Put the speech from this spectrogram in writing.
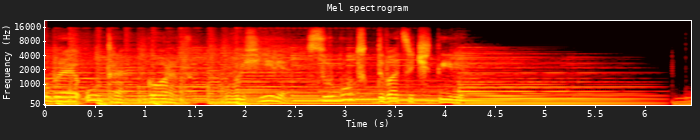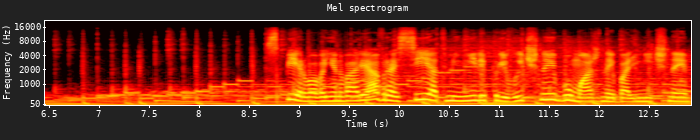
Доброе утро, город! В эфире Сургут-24. С 1 января в России отменили привычные бумажные больничные.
